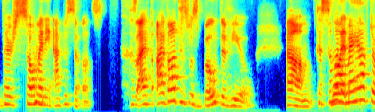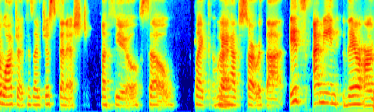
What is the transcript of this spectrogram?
there's so many episodes because I, th- I thought this was both of you. Um, because well, I may have to watch it because I've just finished a few. So Like okay. may have to start with that. It's, I mean, there are,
